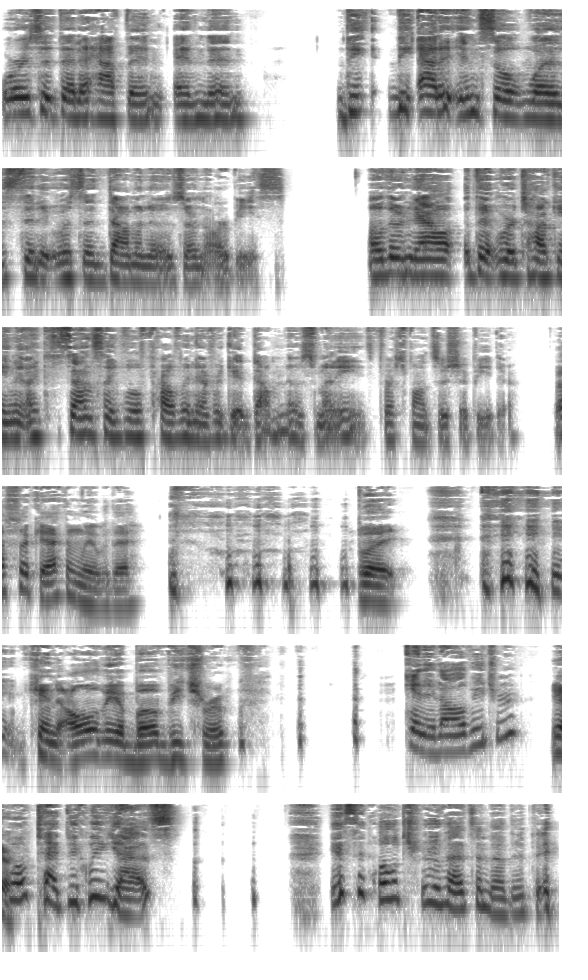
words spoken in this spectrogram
or is it that it happened and then the, the added insult was that it was a Domino's or an Arby's? Although now that we're talking, it sounds like we'll probably never get Domino's money for sponsorship either. That's okay. I can live with that. But can all the above be true? Can it all be true? Yeah. Well, technically, yes. Is it all true? That's another thing.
